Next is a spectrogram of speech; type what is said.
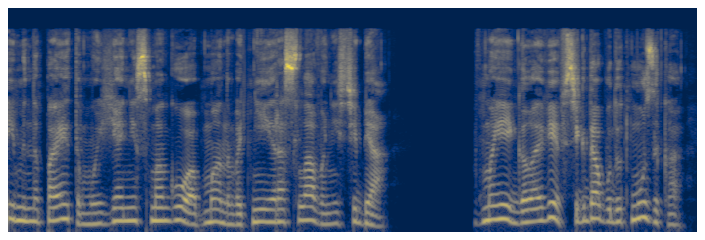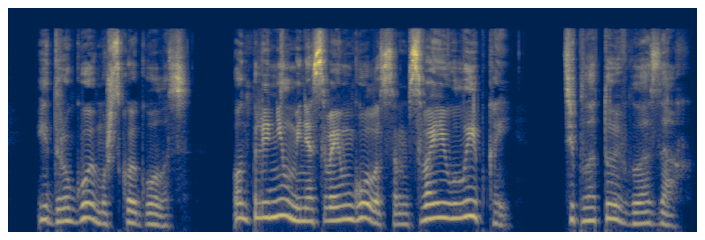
Именно поэтому я не смогу обманывать ни Ярослава, ни себя. В моей голове всегда будут музыка и другой мужской голос. Он пленил меня своим голосом, своей улыбкой, теплотой в глазах.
